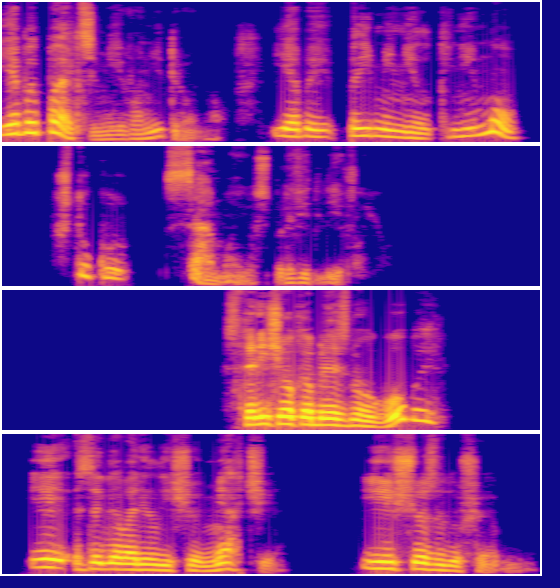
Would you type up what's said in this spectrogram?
Я бы пальцем его не тронул, я бы применил к нему штуку самую справедливую. Старичок облизнул губы и заговорил еще мягче и еще задушевнее.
